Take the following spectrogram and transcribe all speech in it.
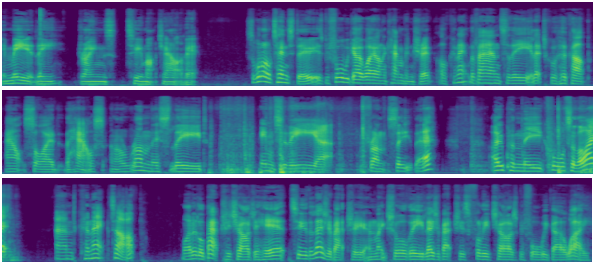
immediately drains too much out of it. So what I'll tend to do is before we go away on a camping trip, I'll connect the van to the electrical hookup outside the house and I'll run this lead into the uh, front seat there, open the quarter light and connect up my little battery charger here to the leisure battery and make sure the leisure battery is fully charged before we go away.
